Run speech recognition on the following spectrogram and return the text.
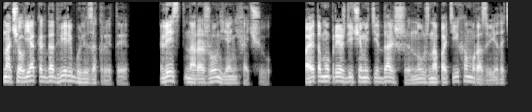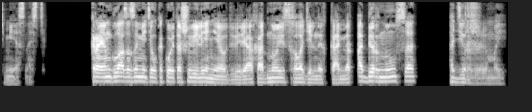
Начал я, когда двери были закрыты. Лезть на рожон я не хочу. Поэтому прежде чем идти дальше, нужно по-тихому разведать местность. Краем глаза заметил какое-то шевеление в дверях одной из холодильных камер, обернулся одержимый.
